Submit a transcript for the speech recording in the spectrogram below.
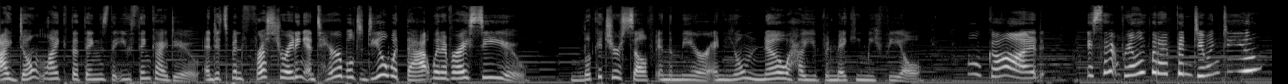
I don't like the things that you think I do, and it's been frustrating and terrible to deal with that whenever I see you. Look at yourself in the mirror and you'll know how you've been making me feel. Oh, God. Is that really what I've been doing to you?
